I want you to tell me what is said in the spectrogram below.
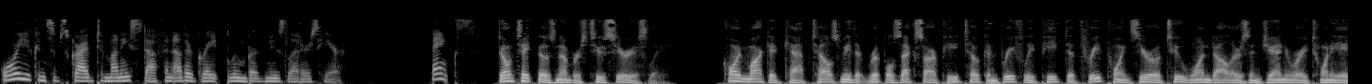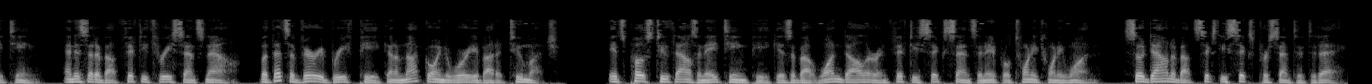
Or you can subscribe to Money Stuff and other great Bloomberg newsletters here. Thanks. Don't take those numbers too seriously. CoinMarketCap tells me that Ripple's XRP token briefly peaked at $3.021 in January 2018, and is at about 53 cents now, but that's a very brief peak and I'm not going to worry about it too much. Its post 2018 peak is about $1.56 in April 2021, so down about 66% to today.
